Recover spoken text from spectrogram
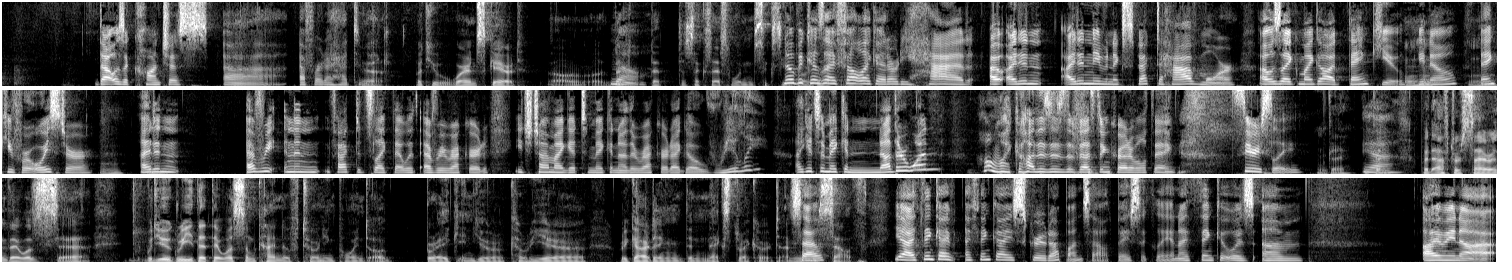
that was a conscious uh, effort i had to Yeah. make. But you weren't scared, or uh, that, No. that the success wouldn't succeed. no because i felt like i'd already had I, I didn't i didn't even expect to have more i was like my god thank you you Mhm. know Mhm. thank you for oyster Mhm. I didn't every and in fact it's like that with every record. Each time I get to make another record, I go, "Really? I get to make another one? Oh my god, this is the best incredible thing." Seriously. Okay. Yeah. Okay. But after Siren, there was. Uh, would you agree that there was some kind of turning point or break in your career regarding the next record? I mean, South? South. Yeah, I think I I think I screwed up on South basically, and I think it was um I mean, I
